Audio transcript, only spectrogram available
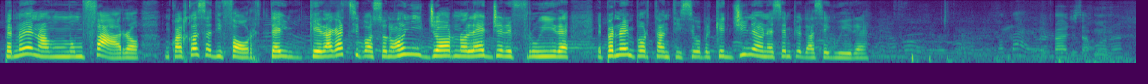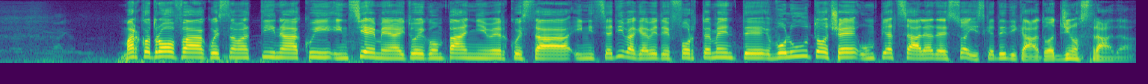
per noi è un, un faro, un qualcosa di forte che i ragazzi possono ogni giorno leggere e fruire e per noi è importantissimo perché Gino è un esempio da seguire. Marco Trofa questa mattina qui insieme ai tuoi compagni per questa iniziativa che avete fortemente voluto, c'è un piazzale adesso a Ischia dedicato a Gino Strada.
